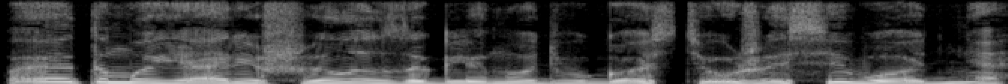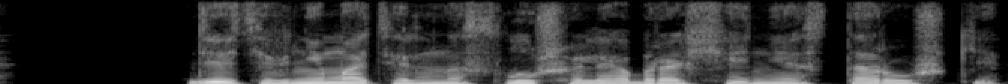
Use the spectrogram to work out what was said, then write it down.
Поэтому я решила заглянуть в гости уже сегодня». Дети внимательно слушали обращение старушки,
